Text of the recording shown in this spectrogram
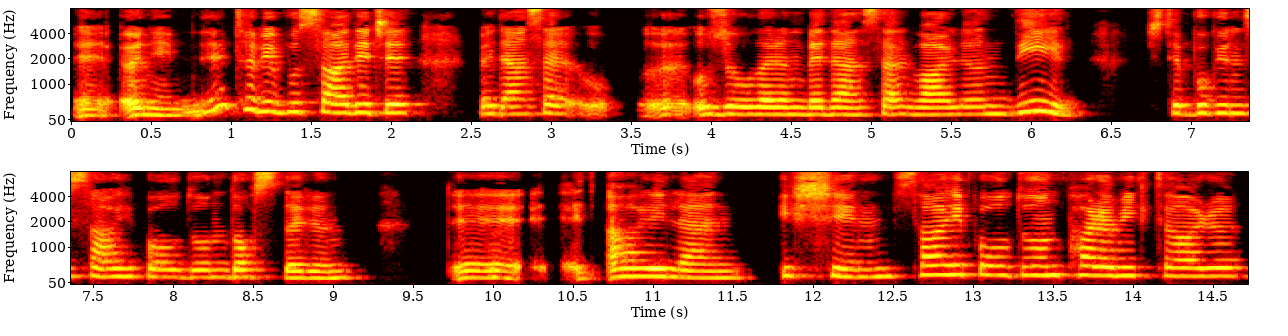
e, önemli. Tabii bu sadece bedensel e, uzuvların, bedensel varlığın değil, işte bugün sahip olduğun dostların, e, ailen, işin, sahip olduğun para miktarı,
